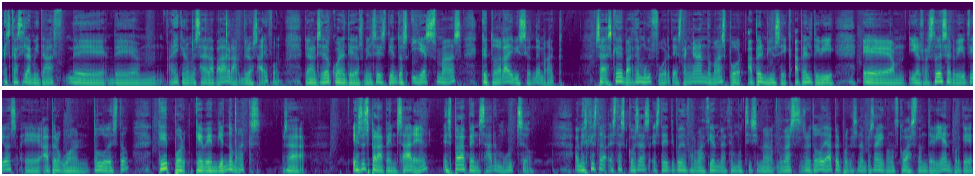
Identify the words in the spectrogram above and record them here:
es casi la mitad de, de, Ay, que no me sale la palabra. De los iPhone. Que han sido 42.600. Y es más que toda la división de Mac. O sea, es que me parece muy fuerte. Están ganando más por Apple Music, Apple TV eh, y el resto de servicios, eh, Apple One, todo esto, que, por, que vendiendo Macs. O sea, eso es para pensar, ¿eh? Es para pensar mucho. A mí es que estas cosas, este tipo de información me hace muchísima, además sobre todo de Apple, porque es una empresa que conozco bastante bien, porque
